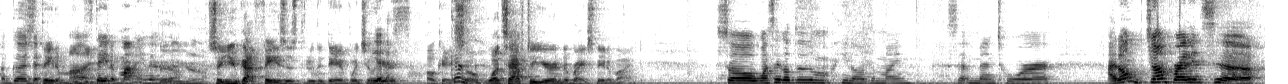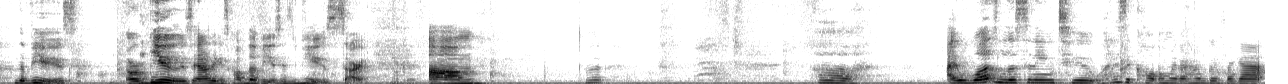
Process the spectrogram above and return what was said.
a good State of mind. State of mind. There, There you you go. go. So you've got phases through the day of what you'll Yes. hear. Okay, 'Cause- so what's after you're in the right state of mind? So once I go through the, you know, the mindset mentor, I don't jump right into the views or views. I don't think it's called the views. It's views. Sorry. Okay. Um, what? Oh, I was listening to what is it called? Oh my god, I'm gonna forget.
